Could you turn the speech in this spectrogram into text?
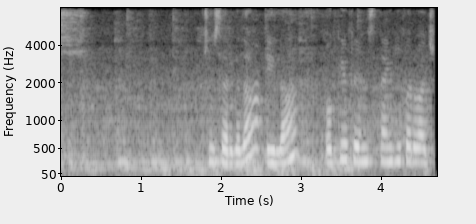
చూసారు కదా? ఇలా. Okay friends thank you for watching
